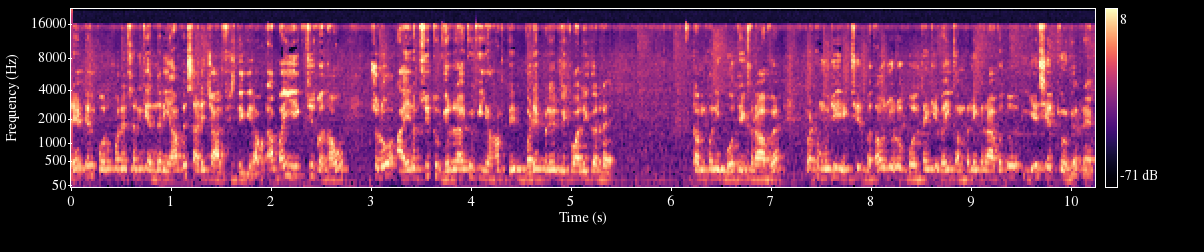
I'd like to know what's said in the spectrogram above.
रेलटेल कॉर्पोरेशन के अंदर यहाँ पे साढ़े चार फ़ीसदी गिरावट अब भाई एक चीज़ बताओ चलो आई तो गिर रहा है क्योंकि यहाँ पे बड़े प्लेयर बिकवाली कर रहे हैं। कंपनी बहुत ही खराब है। बट मुझे एक चीज़ बताओ, जो लोग बोलते हैं कि भाई कंपनी खराब है तो ये शेयर क्यों कर रहे हैं?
